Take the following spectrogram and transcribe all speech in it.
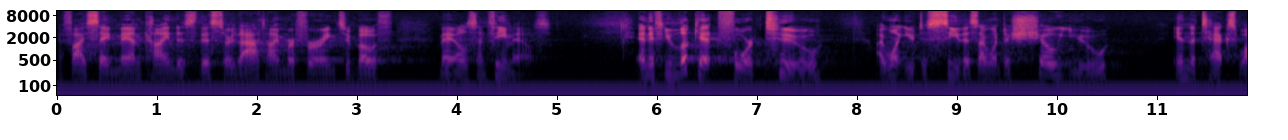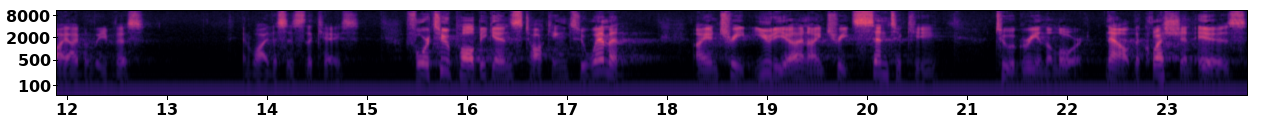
if I say mankind is this or that, I'm referring to both males and females. And if you look at 4 2, I want you to see this. I want to show you in the text why I believe this and why this is the case. 4 2, Paul begins talking to women. I entreat Euodia and I entreat Syntyche to agree in the Lord. Now, the question is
